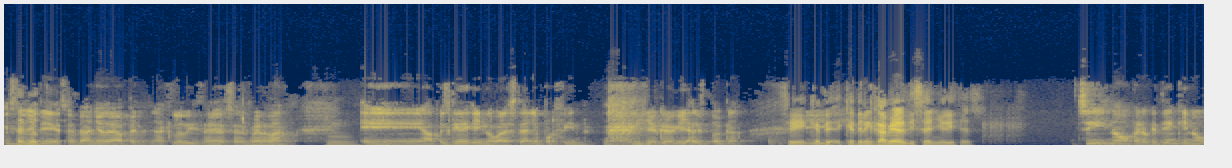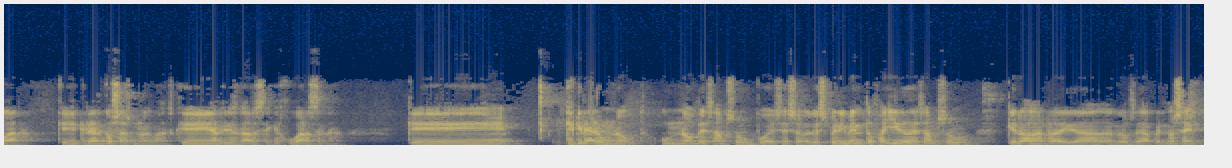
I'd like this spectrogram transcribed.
este año, tiene que ser el año de Apple, ya que lo dices, es verdad. Mm. Eh, Apple tiene que innovar este año por fin. yo creo que ya les toca. Sí, que, que tienen que cambiar el diseño, dices. Sí, no, pero que tienen que innovar, que crear cosas nuevas, que arriesgarse, que jugársela, que Que crear un Note, un Note de Samsung, pues eso, el experimento fallido de Samsung, que lo hagan realidad los de Apple. No sé,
